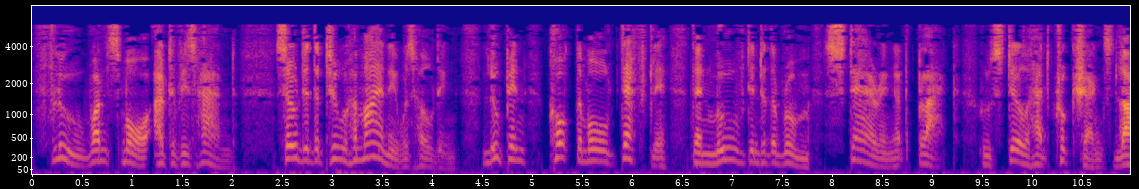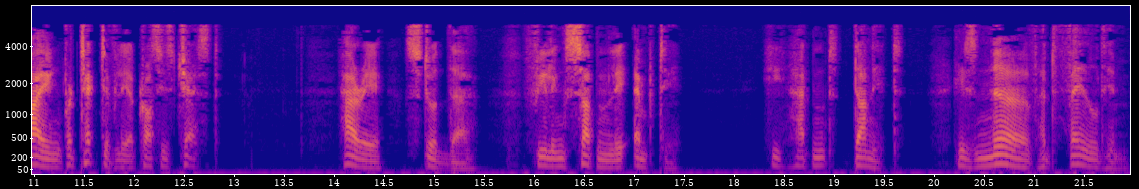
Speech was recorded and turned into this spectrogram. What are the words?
flew once more out of his hand. So did the two Hermione was holding. Lupin caught them all deftly, then moved into the room, staring at Black, who still had Crookshanks lying protectively across his chest. Harry stood there, feeling suddenly empty. He hadn't done it. His nerve had failed him.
